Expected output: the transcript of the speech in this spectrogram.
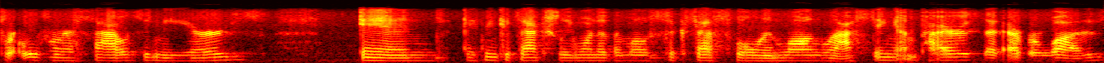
for over a thousand years, and I think it's actually one of the most successful and long-lasting empires that ever was.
